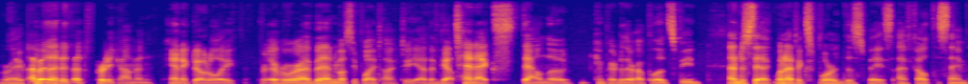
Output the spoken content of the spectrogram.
Right. I bet that is, that's pretty common anecdotally. Everywhere I've been, most people I talk to, yeah, they've got 10x download compared to their upload speed. And just yeah, when I've explored this space, I felt the same.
